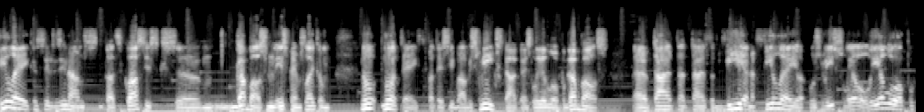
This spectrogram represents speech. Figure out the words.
filēja, kas ir zināms, tāds klasisks um, gabals un iespējams, laikam, nu, noteikti patiesībā vismīkstākais lielopu gabals. Uh, tā, tā, tā ir viena filēja uz visu lielo lielopu,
